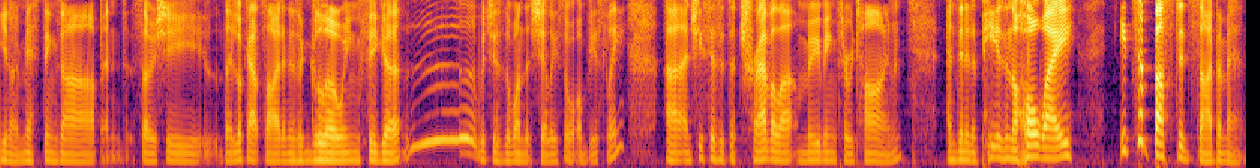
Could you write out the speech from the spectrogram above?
you know, mess things up. And so she, they look outside and there's a glowing figure, which is the one that Shelley saw, obviously. Uh, and she says it's a traveler moving through time. And then it appears in the hallway. It's a busted Cyberman.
